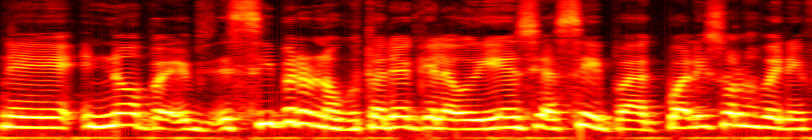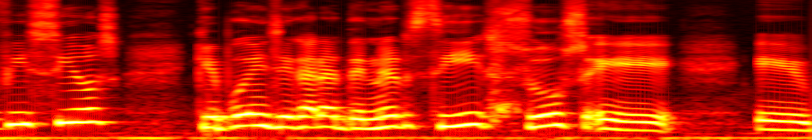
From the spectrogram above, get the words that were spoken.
Eh, no, sí, pero nos gustaría que la audiencia sepa cuáles son los beneficios que pueden llegar a tener si sus eh, eh,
